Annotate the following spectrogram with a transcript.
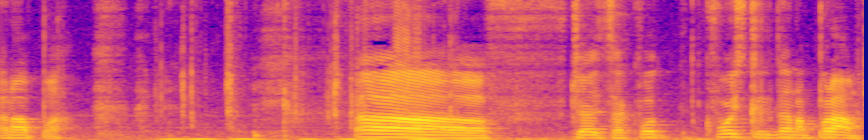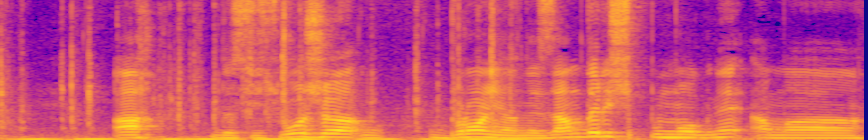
рапа. Аааа... Чай сега, какво исках да направя? А, да си сложа броня. Не знам дали ще помогне, ама...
